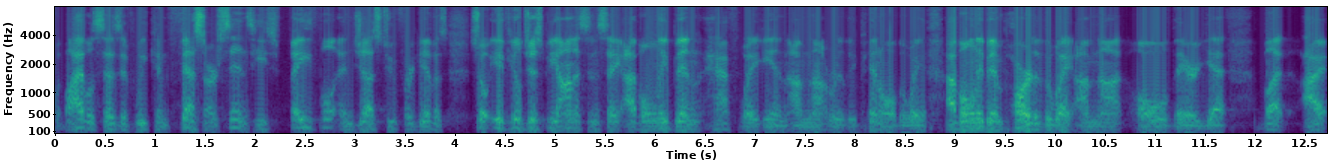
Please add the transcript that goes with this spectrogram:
The Bible says if we confess our sins, He's faithful and just to forgive us. So if you'll just be honest and say, I've only been halfway in, I'm not really been all the way. I've only been part of the way. I'm not all there yet. But I,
